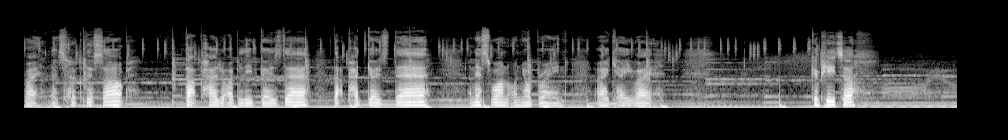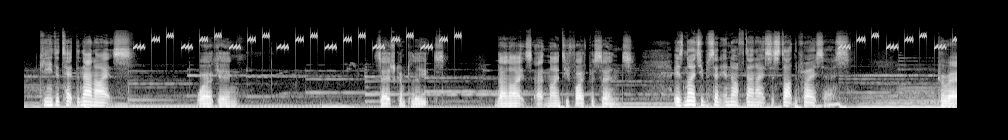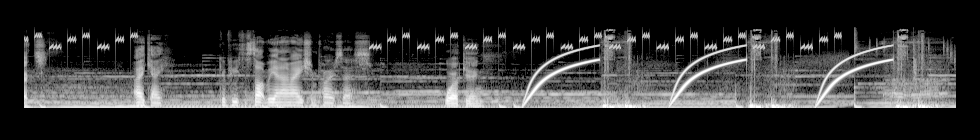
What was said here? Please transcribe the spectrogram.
Right, let's hook this up. That pad, I believe, goes there. That pad goes there. And this one on your brain. Okay, right. Computer, can you detect the nanites? Working. Search complete. Nanites at 95%. Is 90% enough nanites to start the process? Correct. Okay. Computer, start reanimation process. Working.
